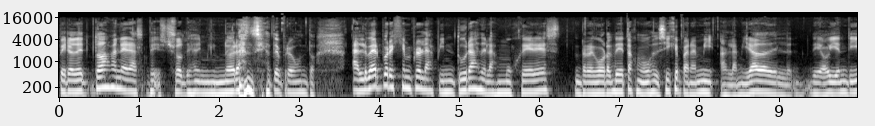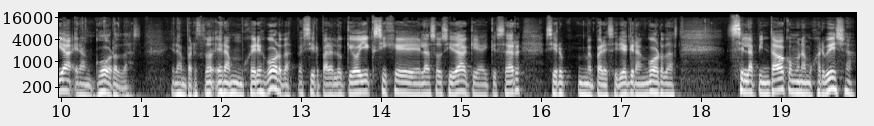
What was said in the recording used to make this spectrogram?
pero de todas maneras, yo desde mi ignorancia te pregunto, al ver, por ejemplo, las pinturas de las mujeres regordetas, como vos decís, que para mí, a la mirada del- de hoy en día, eran gordas, eran, eran mujeres gordas, es decir, para lo que hoy exige la sociedad que hay que ser, me parecería que eran gordas. ¿Se la pintaba como una mujer bella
